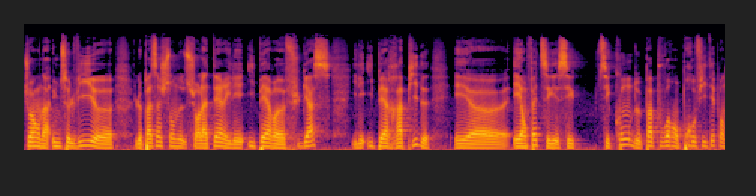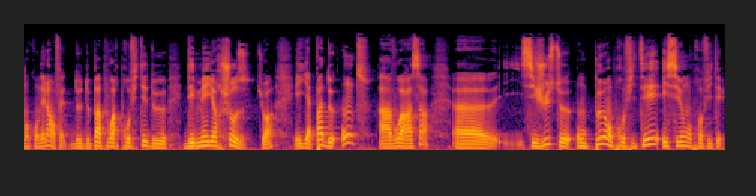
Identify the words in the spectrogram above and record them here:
Tu vois, on a une seule vie. Euh, le passage sur, la Terre, il est hyper euh, fugace, il est hyper rapide. Et, et en fait, c'est c'est con de pas pouvoir en profiter pendant qu'on est là en fait, de ne pas pouvoir profiter de des meilleures choses, tu vois. Et il n'y a pas de honte à avoir à ça. Euh, c'est juste, on peut en profiter, essayons d'en profiter.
